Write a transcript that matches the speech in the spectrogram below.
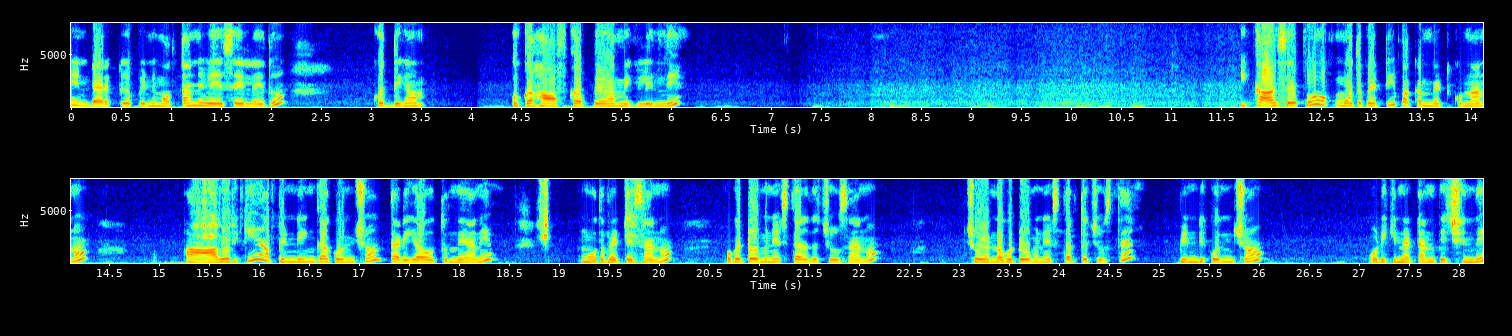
నేను డైరెక్ట్గా పిండి మొత్తాన్ని వేసేయలేదు. కొద్దిగా ఒక హాఫ్ కప్ ఏమో మిగిలింది. ఈ కాసేపు మూత పెట్టి పక్కన పెట్టుకున్నాను. ఆ ఆవిరికి ఆ పిండి ఇంకా కొంచెం తడిగా అవుతుంది అని మూత పెట్టేశాను. ఒక టూ మినిట్స్ తర్వాత చూశాను. చూడండి ఒక టూ మినిట్స్ తర్వాత చూస్తే పిండి కొంచెం ఉడికినట్టు అనిపించింది.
